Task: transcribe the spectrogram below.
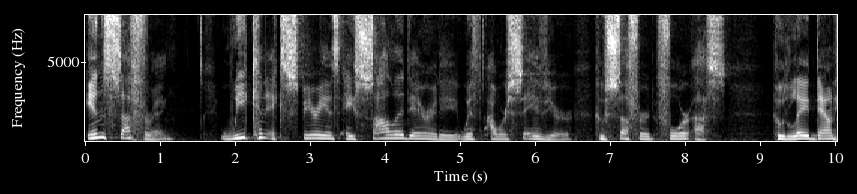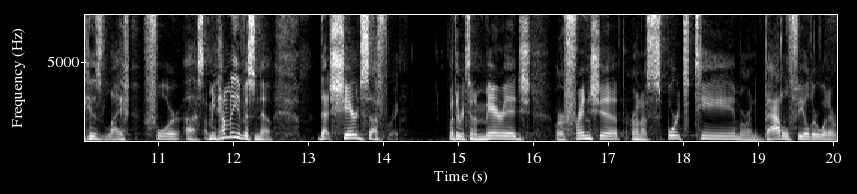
In suffering, we can experience a solidarity with our Savior who suffered for us, who laid down his life for us. I mean, how many of us know that shared suffering, whether it's in a marriage or a friendship or on a sports team or on a battlefield or whatever,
